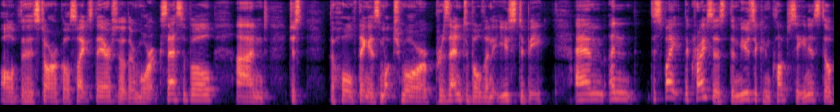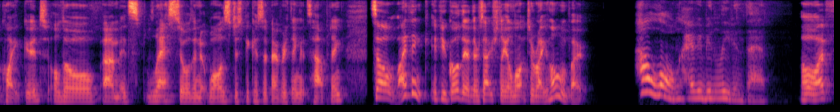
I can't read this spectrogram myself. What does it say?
all of the historical sites there, so they're more accessible and just the whole thing is much more presentable than it used to be. Um, and despite the crisis, the music and club scene is still quite good, although um, it's less so than it was just because of everything that's happening. So I think if you go there, there's actually a lot to write home about. How long have you been living there? Oh, I've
